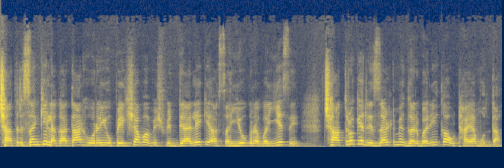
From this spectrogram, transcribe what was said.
छात्र संघ की लगातार हो रही उपेक्षा व विश्वविद्यालय के असहयोग रवैये से छात्रों के रिज़ल्ट में गड़बड़ी का उठाया मुद्दा।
